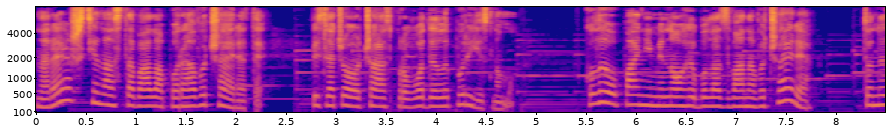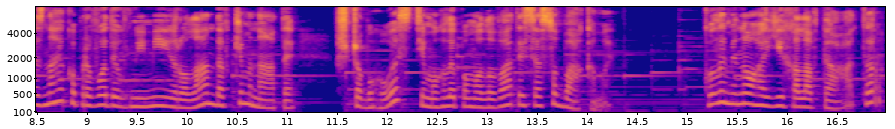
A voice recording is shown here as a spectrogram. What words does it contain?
Нарешті наставала пора вечеряти, після чого час проводили по різному. Коли у пані Міноги була звана вечеря, то Незнайко приводив Мімі і Роланда в кімнати щоб гості могли помилуватися собаками. Коли мінога їхала в театр,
